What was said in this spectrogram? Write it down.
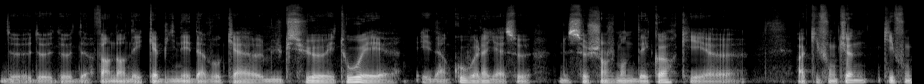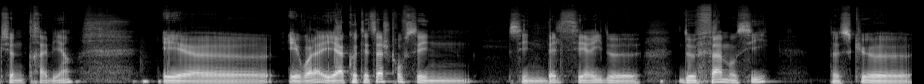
de, de, de- enfin, dans des cabinets d'avocats luxueux et tout, et, et d'un coup, voilà, il y a ce, ce changement de décor qui, euh, enfin, qui, fonctionne, qui fonctionne très bien. Et, euh, et voilà, et à côté de ça, je trouve que c'est une, une belle série de, de femmes aussi, parce que,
